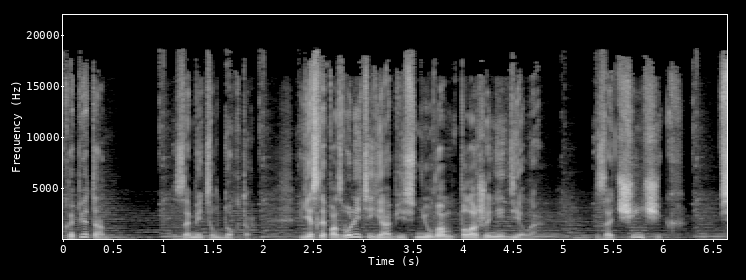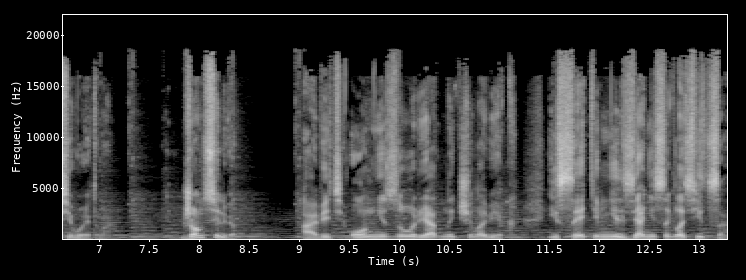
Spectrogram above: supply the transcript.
«Капитан», — заметил доктор, — «если позволите, я объясню вам положение дела. Зачинщик всего этого — Джон Сильвер. А ведь он незаурядный человек, и с этим нельзя не согласиться».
